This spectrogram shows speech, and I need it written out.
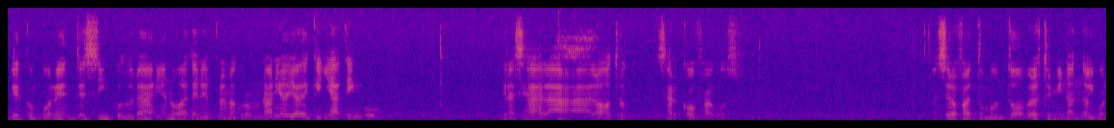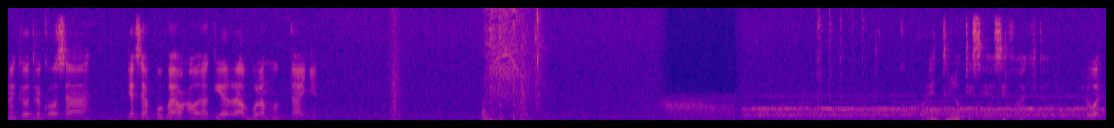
Diez componentes, 5 de uranio, no va a tener problema con uranio, ya de que ya tengo, gracias a, a los otros sarcófagos. Acero falta un montón, pero estoy minando alguna que otra cosa, ya sea por debajo de la tierra o por las montañas. Componente es lo que se hace falta, pero bueno.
